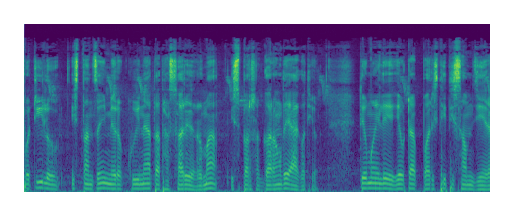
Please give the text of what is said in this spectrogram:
पटिलो स्तन चाहिँ मेरो कुइना तथा शरीरहरूमा स्पर्श गराउँदै आएको थियो। त्यो मैले एउटा परिस्थिति सम्झिएर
